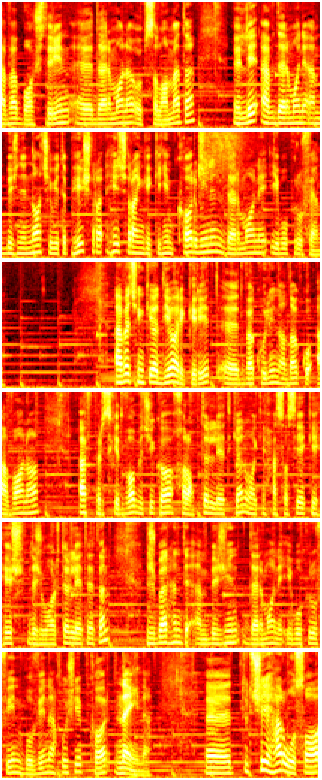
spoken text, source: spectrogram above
او باشترین درمان او سلامته. لی اف درمان ام بجنه بیت به هیچ رنگ که هم کار بینن درمان ایبوپروفن. اوه چنکه دیاری کرید و کولین ادا کو اوانا اف پرسکت و بچیکا خرابتر لیت کن و که حساسیه که هش دجوارتر لیتتن جبر هند ام بجین درمان ایبوپروفین بو وی نخوشی بکار نه تو تشي هر وصا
